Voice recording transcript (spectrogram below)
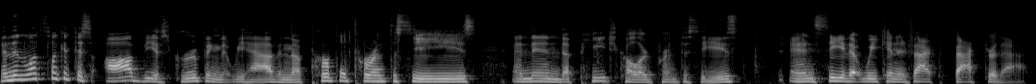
And then let's look at this obvious grouping that we have in the purple parentheses and then the peach colored parentheses and see that we can in fact factor that.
